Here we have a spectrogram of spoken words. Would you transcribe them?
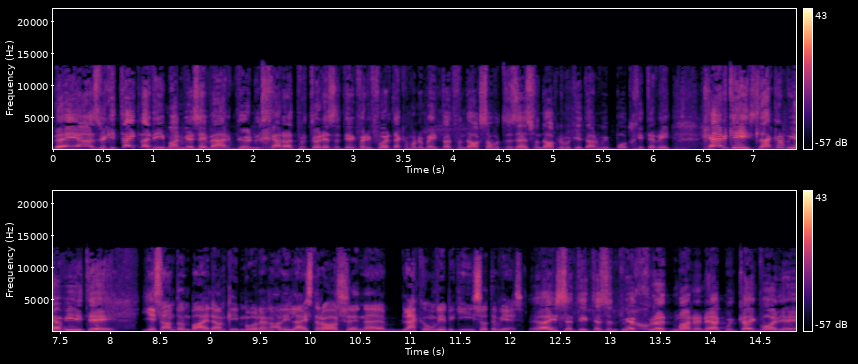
Nee ja, as ek die tyd laat hier man weer sy werk doen. Gerard Pretoria is natuurlik van die Voortrekker Monument wat vandag saam met ons is. Vandag noem ek jou daarmee potgieter nie. Gertjies, lekker om jou weer te hê. Jy's Anton baie dankie. Môre aan al die luisteraars en uh, lekker om weer bietjie hierso te wees. Ja, jy sit hier tussen twee groot manne, nee. Ek moet kyk waar jy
